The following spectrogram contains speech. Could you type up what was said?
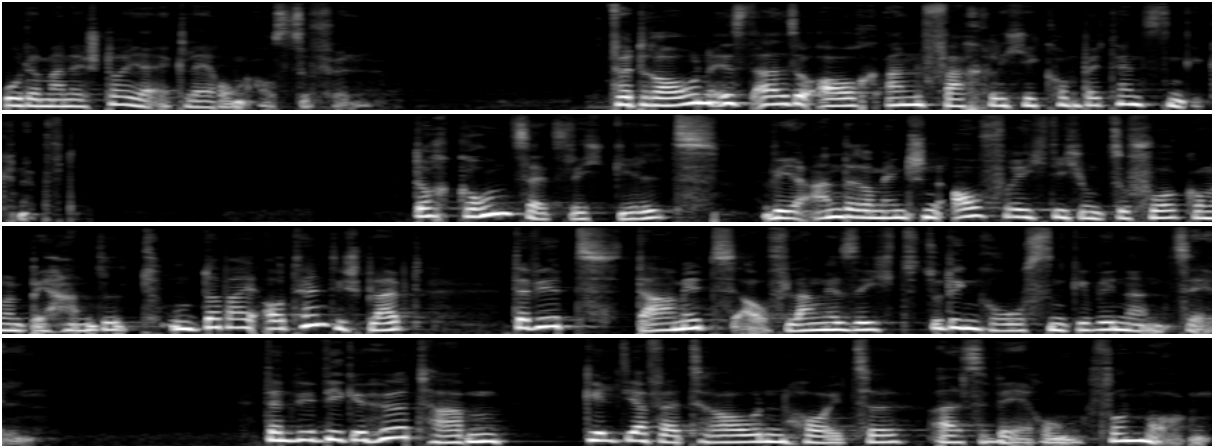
oder meine Steuererklärung auszufüllen. Vertrauen ist also auch an fachliche Kompetenzen geknüpft. Doch grundsätzlich gilt, wer andere Menschen aufrichtig und zuvorkommend behandelt und dabei authentisch bleibt, der wird damit auf lange Sicht zu den großen Gewinnern zählen. Denn wie wir gehört haben, gilt ja Vertrauen heute als Währung von morgen.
